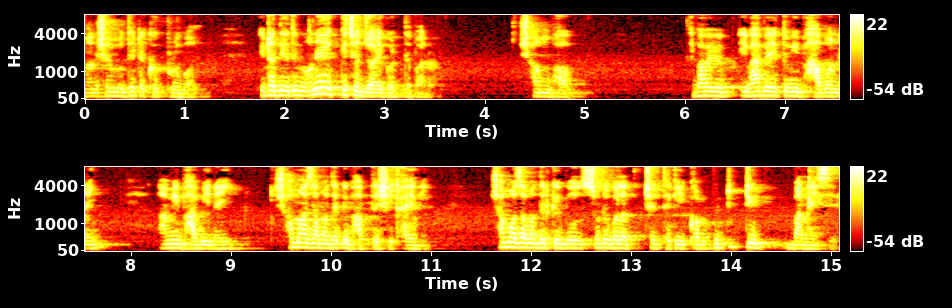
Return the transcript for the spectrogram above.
মানুষের মধ্যে এটা খুব প্রবল। এটা দিয়ে তুমি অনেক কিছু জয় করতে পারো। সম্ভব। এভাবে এভাবে তুমি ভাবো নাই। আমি ভাবি নাই। সমাজ আমাদেরকে ভাবতে শেখায়নি। সমাজ আমাদেরকে বল, ছোটোবেলা থেকেই কম্পিটিটিভ বানাইছে।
